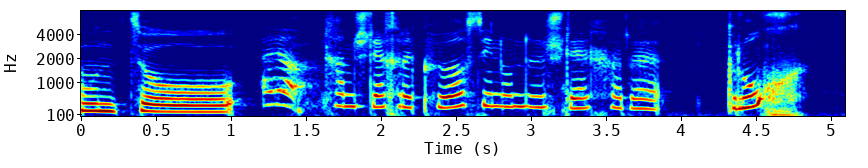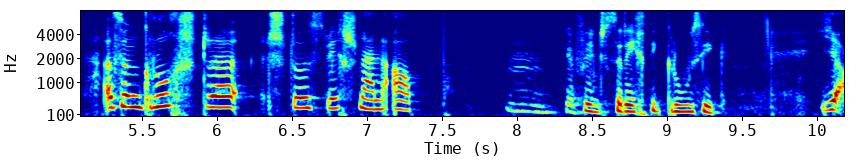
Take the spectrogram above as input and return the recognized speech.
Und so... Ah ja, ich habe einen stärkeren Gehörsinn und einen stärkeren Geruch. Also ein Geruch stößt mich schnell ab. Mm. Ja, findest du es richtig grusig? Ja.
